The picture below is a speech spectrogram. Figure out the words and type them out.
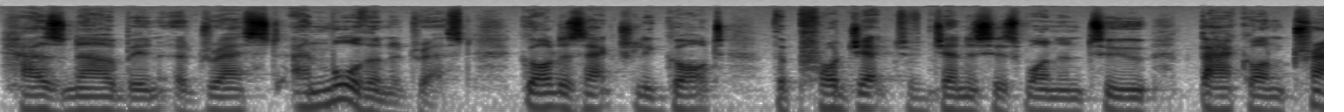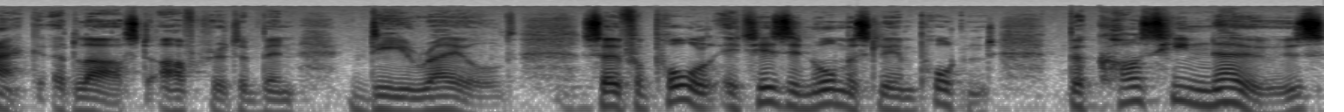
has now been addressed and more than addressed. God has actually got the project of Genesis 1 and 2 back on track at last after it had been derailed. So for Paul, it is enormously important because he knows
